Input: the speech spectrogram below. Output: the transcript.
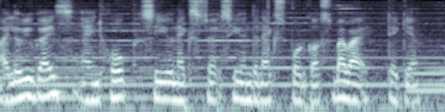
i love you guys and hope see you next see you in the next podcast. Bye bye take care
